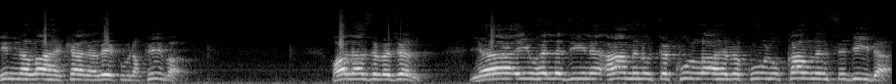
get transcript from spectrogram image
إن الله كان عليكم رقيبا. قال عز وجل يا أيها الذين آمنوا اتقوا الله وقولوا قولا سديدا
